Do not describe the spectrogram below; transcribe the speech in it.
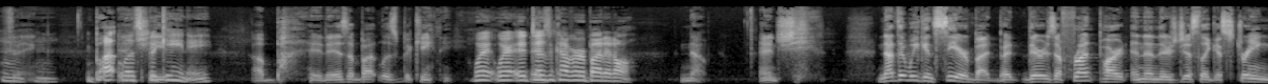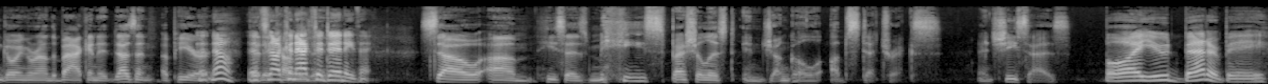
thing mm-hmm. Buttless she- bikini. A, bu- it is a buttless bikini Where, where it doesn't cover her butt at all. no and she not that we can see her butt but there's a front part and then there's just like a string going around the back and it doesn't appear No, it's it not connected to anything. anything. So um, he says, Me specialist in jungle obstetrics. And she says, Boy, you'd better be.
